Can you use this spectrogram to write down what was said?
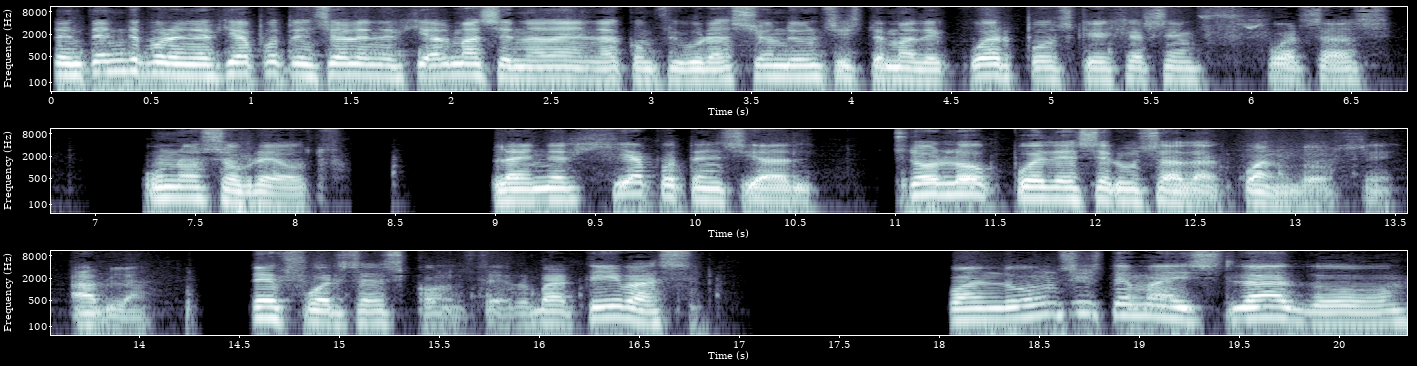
Se entiende por energía potencial energía almacenada en la configuración de un sistema de cuerpos que ejercen fuerzas uno sobre otro. La energía potencial solo puede ser usada cuando se habla de fuerzas conservativas. Cuando un sistema aislado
